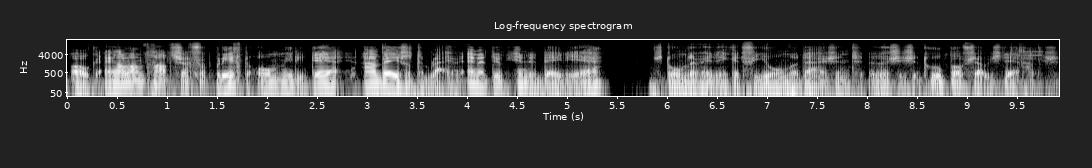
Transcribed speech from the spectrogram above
ook Engeland had zich verplicht om militair aanwezig te blijven. En natuurlijk in de DDR stonden, weet ik het, 400.000 Russische troepen of zoiets dergelijks.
